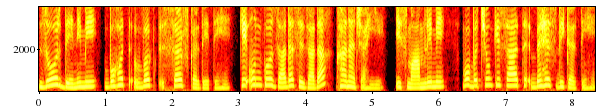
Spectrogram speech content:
زور دینے میں بہت وقت صرف کر دیتے ہیں کہ ان کو زیادہ سے زیادہ کھانا چاہیے۔ اس معاملے میں وہ بچوں کے ساتھ بحث بھی کرتے ہیں،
